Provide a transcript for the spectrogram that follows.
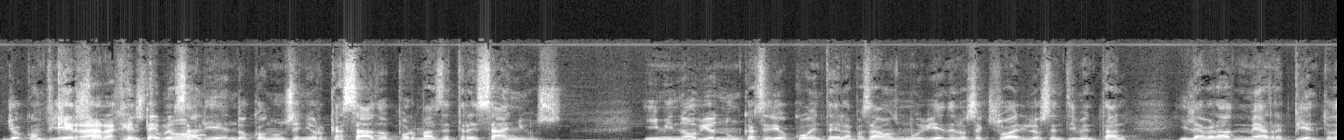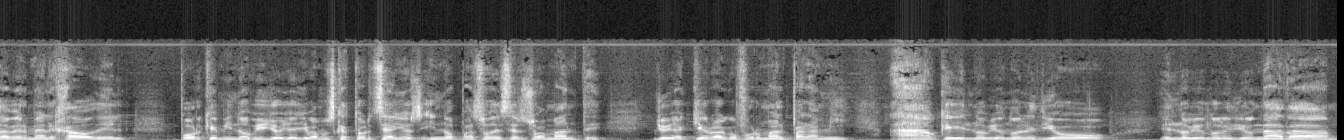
Yo confieso Qué rara que gente, estuve ¿no? saliendo con un señor casado por más de tres años. Y mi novio nunca se dio cuenta y la pasábamos muy bien en lo sexual y lo sentimental. Y la verdad me arrepiento de haberme alejado de él porque mi novio y yo ya llevamos 14 años y no pasó de ser su amante. Yo ya quiero algo formal para mí. Ah, ok, el novio no le dio, el novio no le dio nada.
